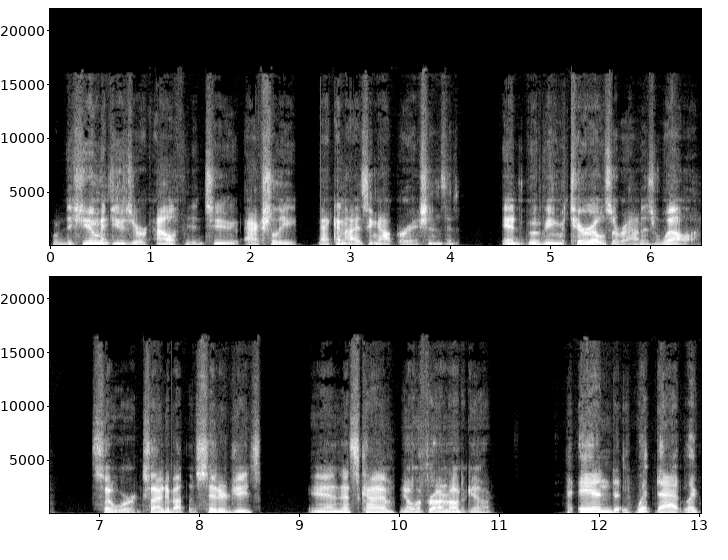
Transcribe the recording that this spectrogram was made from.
from the human user out into actually mechanizing operations and, and moving materials around as well. So we're excited about the synergies, and that's kind of you know what brought it all together. And with that, like,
